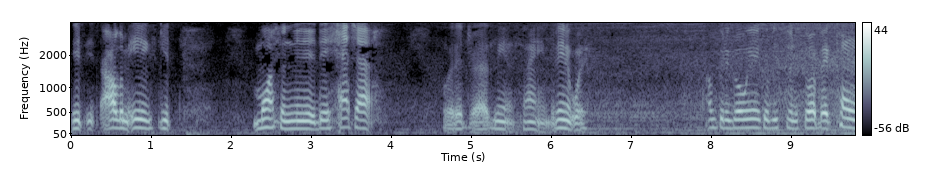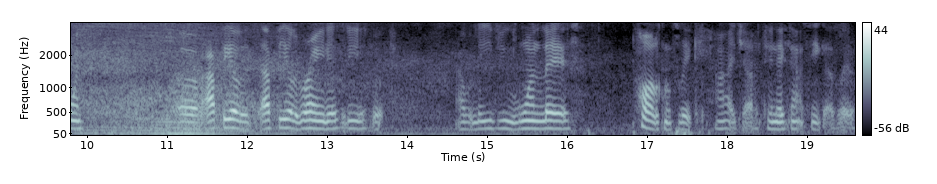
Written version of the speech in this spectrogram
it, it all them eggs get moistened and they, they hatch out. Well, that drives me insane. But anyway, I'm gonna go in because it's gonna start back pouring. Uh, I feel it. I feel it rain as it is, but I will leave you one last harlequin flick. All right, y'all. Till next time. See you guys later.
